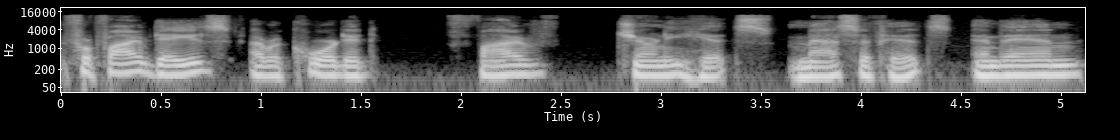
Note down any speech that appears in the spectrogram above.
for five days, I recorded five Journey hits, massive hits, and then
